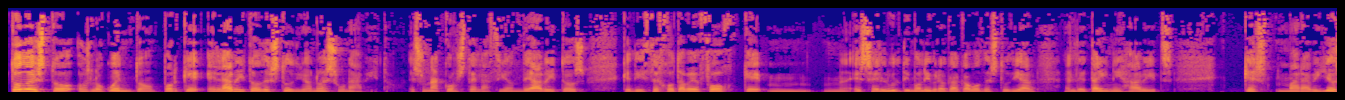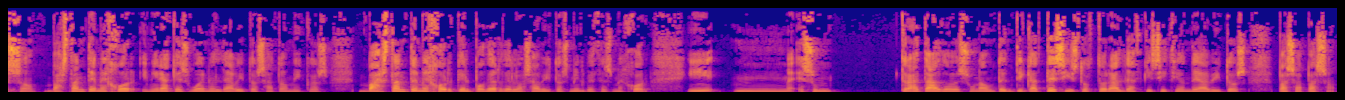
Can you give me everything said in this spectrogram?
Todo esto os lo cuento porque el hábito de estudio no es un hábito es una constelación de hábitos que dice J.B. Fogg, que mm, es el último libro que acabo de estudiar, el de Tiny Habits, que es maravilloso, bastante mejor, y mira que es bueno el de hábitos atómicos, bastante mejor que el poder de los hábitos, mil veces mejor, y mm, es un tratado, es una auténtica tesis doctoral de adquisición de hábitos paso a paso.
